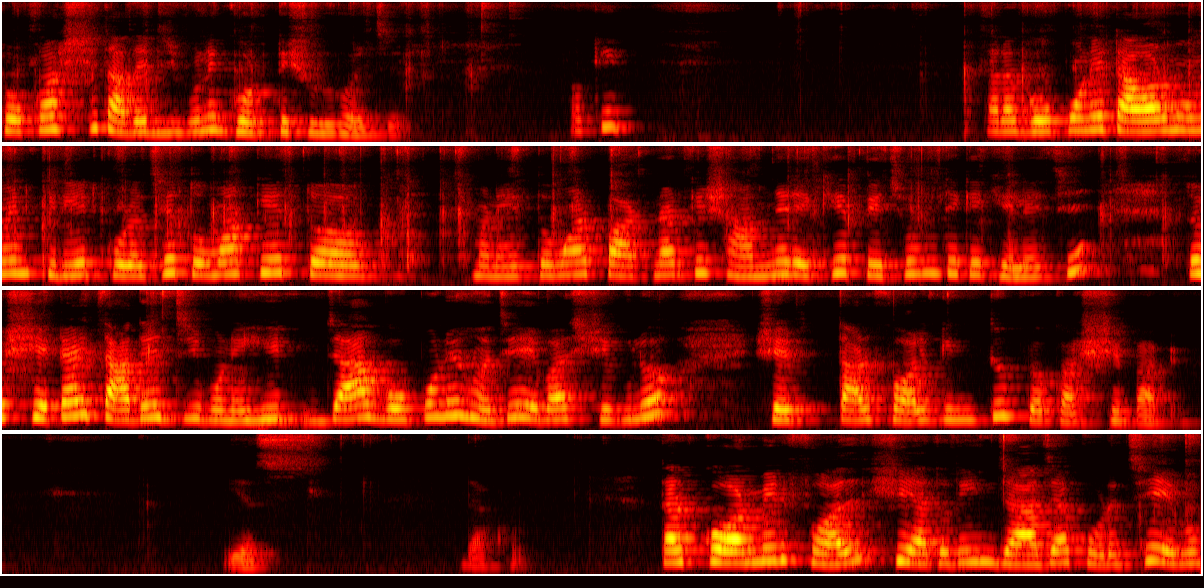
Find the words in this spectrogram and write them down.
প্রকাশ্যে তাদের জীবনে ঘটতে শুরু হয়েছে। ওকে তারা গোপনে টাওয়ার মোমেন্ট ক্রিয়েট করেছে। তোমাকে তো মানে তোমার পার্টনারকে সামনে রেখে পেছন থেকে খেলেছে। তো সেটাই তাদের জীবনে। হিট যা গোপনে হয়েছে, এবার সেগুলো সে, তার ফল কিন্তু প্রকাশ্যে পাবে। ইয়েস দেখো। তার কর্মের ফল সে এতদিন যা যা করেছে এবং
